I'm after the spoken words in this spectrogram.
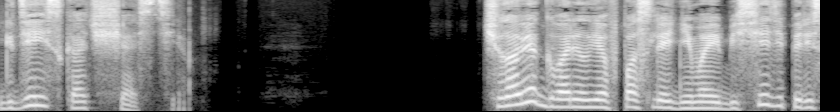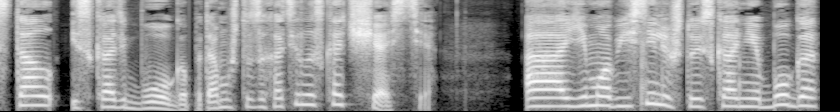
Где искать счастье? Человек, говорил я в последней моей беседе, перестал искать Бога, потому что захотел искать счастье, а ему объяснили, что искание Бога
